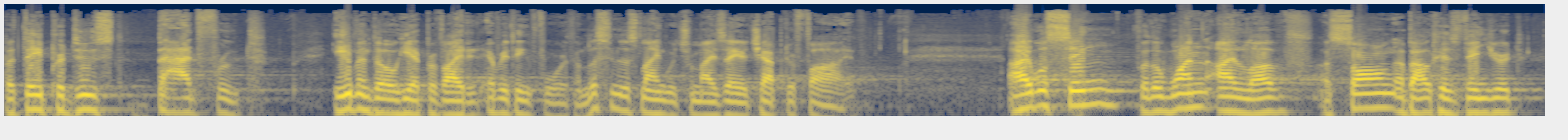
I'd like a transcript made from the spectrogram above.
But they produced bad fruit, even though He had provided everything for them. Listen to this language from Isaiah chapter 5. I will sing for the one I love a song about his vineyard.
